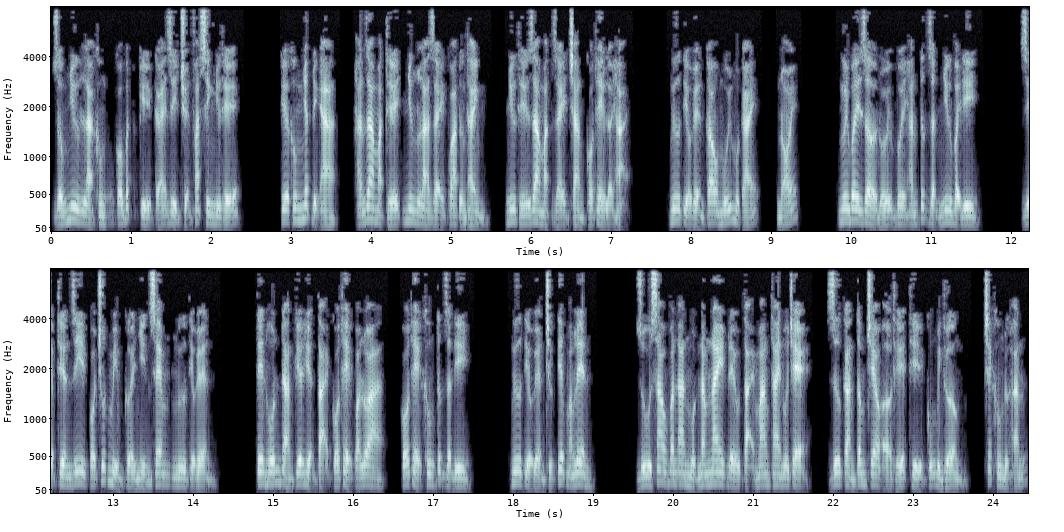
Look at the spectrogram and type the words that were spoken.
giống như là không có bất kỳ cái gì chuyện phát sinh như thế. Kia không nhất định à hắn ra mặt thế nhưng là dày qua tường thành, như thế ra mặt dày trang có thể lợi hại. Ngư tiểu huyện cao mũi một cái, nói, ngươi bây giờ đối với hắn tức giận như vậy đi. Diệp thiền di có chút mỉm cười nhìn xem ngư tiểu huyện tên hốn đản kia hiện tại có thể qua loa, có thể không tức giận đi. Ngư tiểu huyện trực tiếp mắng lên dù sao văn an một năm nay đều tại mang thai nuôi trẻ, dư cản tâm treo ở thế thì cũng bình thường, trách không được hắn.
